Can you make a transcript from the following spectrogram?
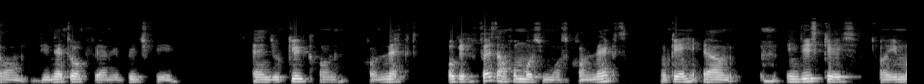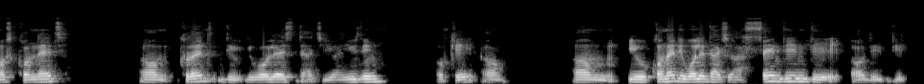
um, the network fee and the bridge fee. And you click on connect. Okay first and foremost you must connect okay um in this case uh, you must connect um connect the, the wallet that you are using okay um um you connect the wallet that you are sending the or the the,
